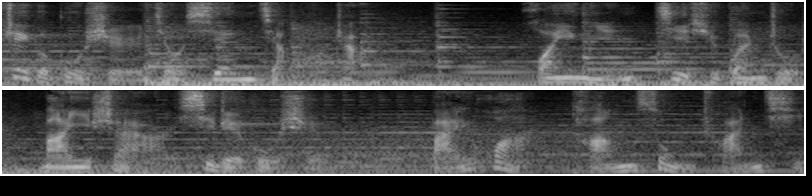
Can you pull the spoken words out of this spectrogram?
这个故事就先讲到这儿。欢迎您继续关注蚂蚁晒尔系列故事《白话唐宋传奇》。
